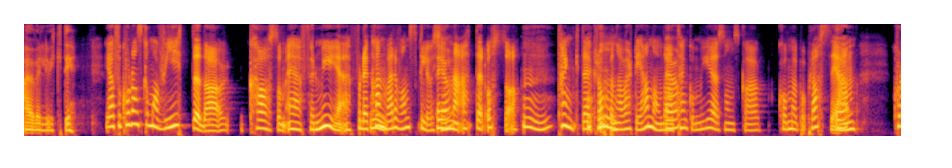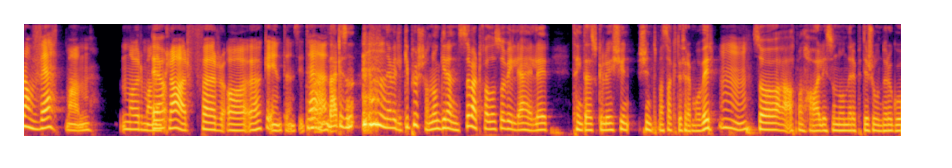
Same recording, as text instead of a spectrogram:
er jo veldig viktig. ja, for hvordan skal man vite da hva som er for mye. For det kan være vanskelig å kjenne etter også. Mm. Tenk det kroppen har vært igjennom, da. Ja. Tenk hvor mye som skal komme på plass igjen. Hvordan vet man når man Ja. er klar for å øke intensitet? Ja, det liksom, jeg ville ikke pusha noen grense, i hvert fall, og så ville jeg heller tenkt at jeg skulle skyn- skynde meg sakte fremover. Mm, Så at man har liksom noen repetisjoner å gå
